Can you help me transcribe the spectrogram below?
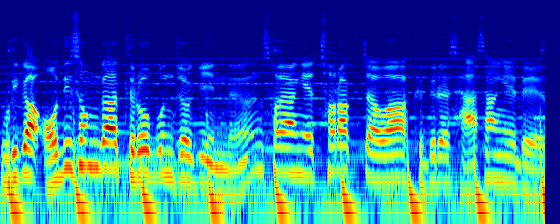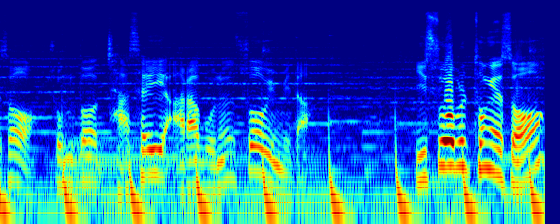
우리가 어디선가 들어본 적이 있는 서양의 철학자와 그들의 사상에 대해서 좀 더 자세히 알아보는 수업입니다. 이 수업을 통해서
